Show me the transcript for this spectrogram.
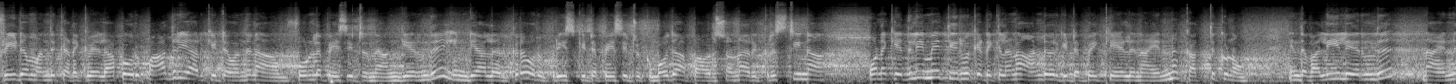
ஃப்ரீடம் வந்து கிடைக்கவே இல்லை. அப்போ ஒரு பாதிரியார்கிட்ட வந்து நான் ஃபோனில் பேசிகிட்டு இருந்தேன். அங்கேருந்து இந்தியாவில் இருக்கிற ஒரு ப்ரீஸ் கிட்ட பேசிகிட்டு இருக்கும்போது அப்போ அவர் சொன்னார் கிறிஸ்டினா உனக்கு எதுலேயுமே தீர்வு கிடைக்கலன்னா ஆண்டவர்கிட்ட போய் கேளு. நான் என்ன கற்றுக்கணும் இந்த வழியிலேருந்து நான் என்ன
